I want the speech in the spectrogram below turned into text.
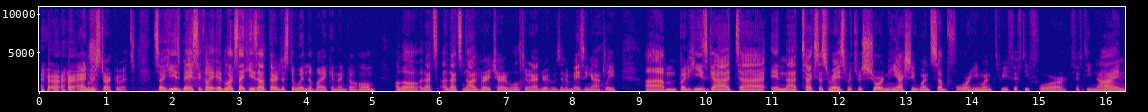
are Andrew Starykowicz. So he's basically it looks like he's out there just to win the bike and then go home. Although that's that's not very charitable to Andrew, who's an amazing athlete. Um, but he's got uh, in that Texas race, which was short, and he actually went sub four. He went 354.59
